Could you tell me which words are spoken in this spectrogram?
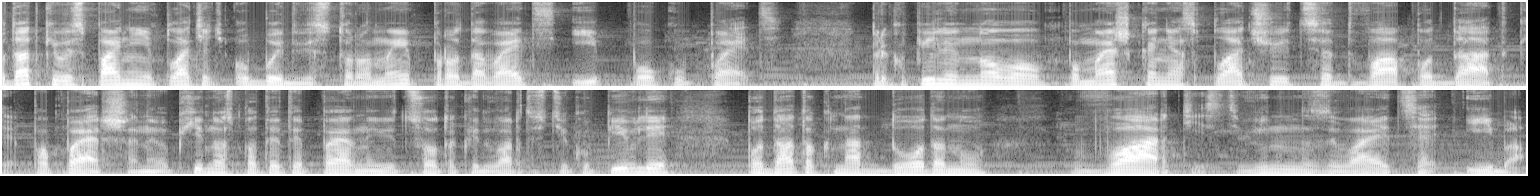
Податки в Іспанії платять обидві сторони продавець і покупець. При купівлі нового помешкання сплачуються два податки. По-перше, необхідно сплатити певний відсоток від вартості купівлі, податок на додану вартість. Він називається ІБА.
